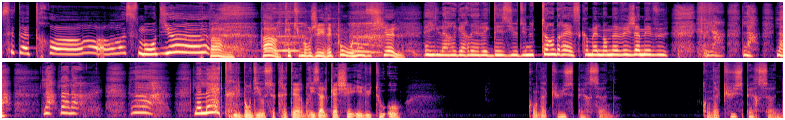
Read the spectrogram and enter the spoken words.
c'est atroce, mon Dieu. Parle, parle, qu'as-tu mangé? Réponds au nom du ciel. Et il la regardait avec des yeux d'une tendresse comme elle n'en avait jamais vu. Eh bien, là, là, Là, là, là, là, la lettre. Il bondit au secrétaire, brisa le cachet et lut tout haut. Qu'on accuse personne. Qu'on n'accuse personne.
